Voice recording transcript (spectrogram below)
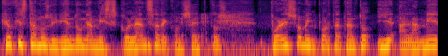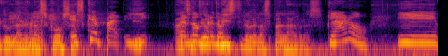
Creo que estamos viviendo una mezcolanza de conceptos. Por eso me importa tanto ir a la médula de las cosas. Es que... Y, al sentido prístino de las palabras. Claro, y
